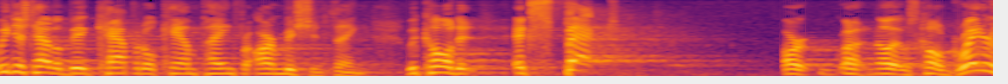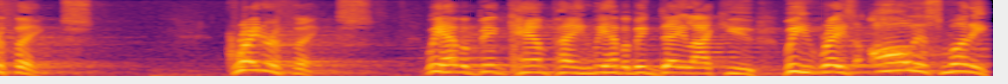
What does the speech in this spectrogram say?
We just have a big capital campaign for our mission thing. We called it Expect, or uh, no, it was called Greater Things. Greater Things. We have a big campaign. We have a big day like you. We raise all this money.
